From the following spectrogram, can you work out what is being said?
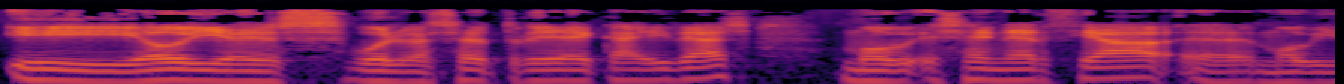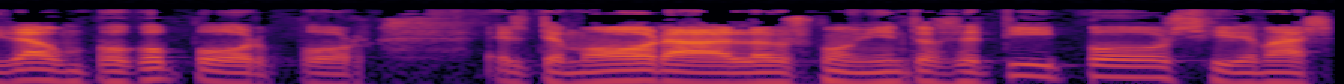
y hoy es vuelve a ser otro día de caídas, esa inercia eh, movida un poco por, por el temor a los movimientos de tipos y demás.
